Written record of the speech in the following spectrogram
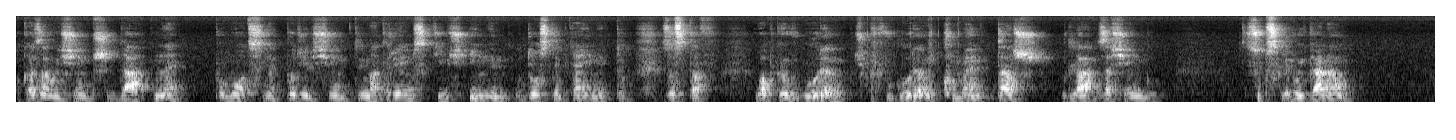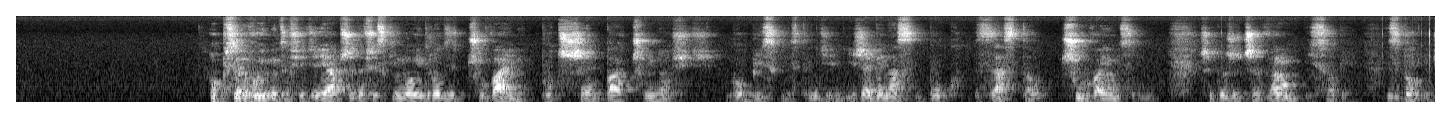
okazały się przydatne, pomocne, podziel się tym materiałem z kimś innym, udostępniajmy to, zostaw łapkę w górę, kciuk w górę, komentarz, dla zasięgu. Subskrybuj kanał. Obserwujmy, co się dzieje, a przede wszystkim, moi drodzy, czuwajmy. Potrzeba czujności, bo bliski jest ten dzień. I żeby nas Bóg zastał czuwającymi, czego życzę Wam i sobie z Bogiem.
